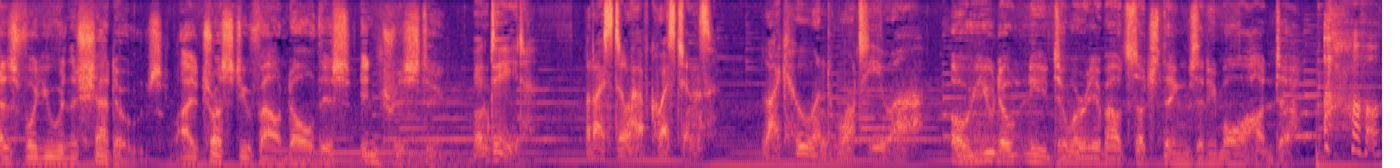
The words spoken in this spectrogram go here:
As for you in the shadows, I trust you found all this interesting. Indeed. But I still have questions. Like who and what you are. Oh, you don't need to worry about such things anymore, Hunter. Oh,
